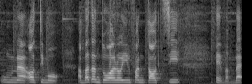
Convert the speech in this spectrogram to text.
un ottimo abbatantuono in Fantozzi. E vabbè.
